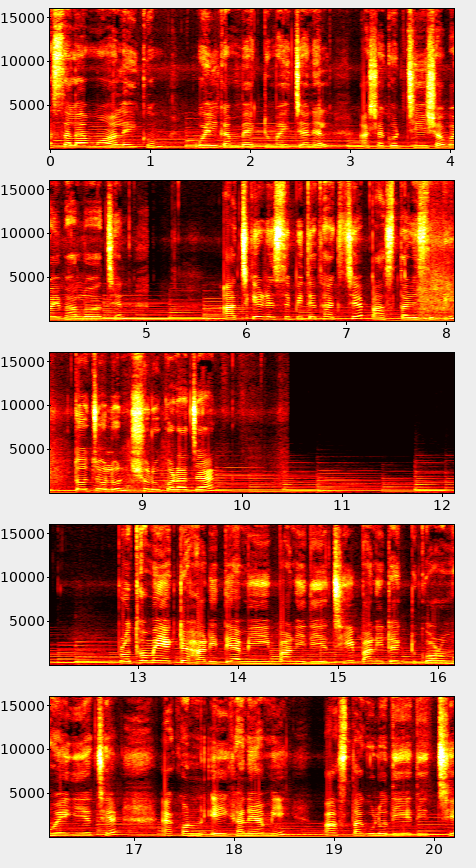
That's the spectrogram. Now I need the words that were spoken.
আসসালামু আলাইকুম, welcome back to my channel. আশা করছি সবাই ভালো আছেন। আজকের রেসিপিতে থাকছে পাস্তা রেসিপি। তো চলুন শুরু করা যাক। প্রথমে একটা হাঁড়িতে আমি পানি দিয়েছি। পানিটা একটু গরম হয়ে গিয়েছে। এখন এইখানে আমি পাস্তাগুলো দিয়ে দিচ্ছি।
